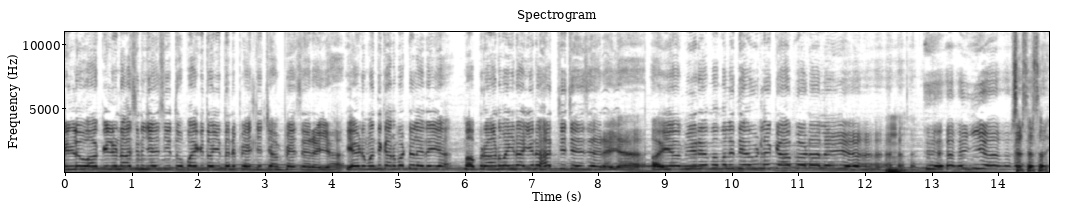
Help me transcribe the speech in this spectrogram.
ఇళ్ళు వాకిళ్ళు నాశనం చేసి తుపాకీతో ఇద్దరిని పేల్చి చంపేశారయ్యా. ఏడు మంది కనబట్టలేదయ్యా. మా ప్రాణమైన అయ్యను హత్య చేశారయ్యా. అయ్యా మీరే మమ్మల్ని దేవుళ్ళ కాపాడాలయ్యా. అయ్యా. సరే సరే సరే.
